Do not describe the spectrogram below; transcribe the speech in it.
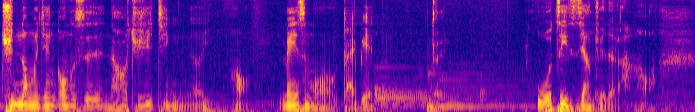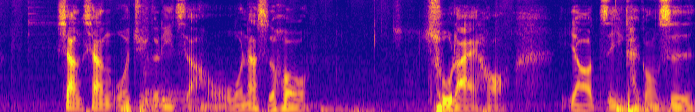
去弄一间公司，然后继续经营而已，好，没什么改变。对，我自己是这样觉得啦，好，像像我举个例子啊，我那时候出来哈，要自己开公司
